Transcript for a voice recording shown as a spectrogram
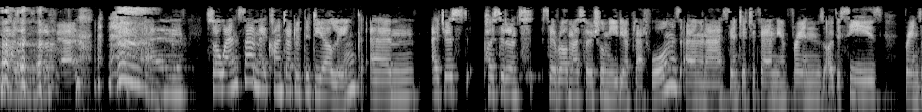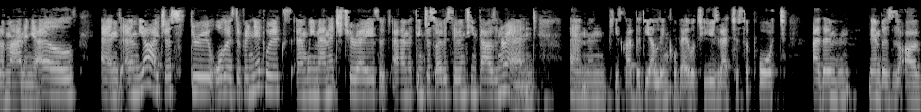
my husband's not a fan. um, so once I made contact with the DL Link, um, I just posted on s- several of my social media platforms um, and I sent it to family and friends overseas, friends of mine and Yael's. And um, yeah, I just through all those different networks, and um, we managed to raise, um, I think, just over seventeen thousand rand. And then please God, the DL Link will be able to use that to support other members of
